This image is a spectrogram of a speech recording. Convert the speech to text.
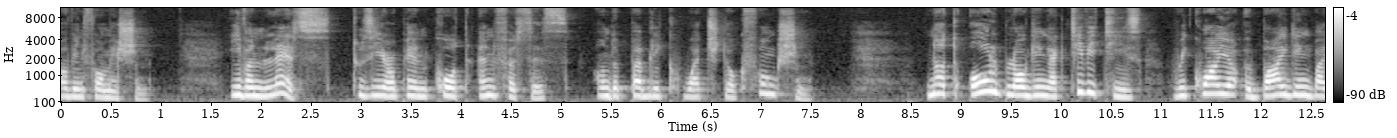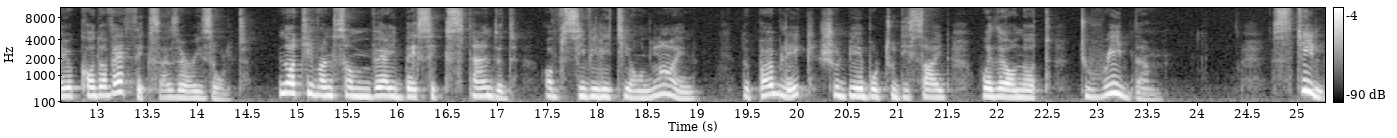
of information, even less to the European Court emphasis on the public watchdog function. Not all blogging activities require abiding by a code of ethics as a result, not even some very basic standard of civility online. The public should be able to decide whether or not to read them. Still,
